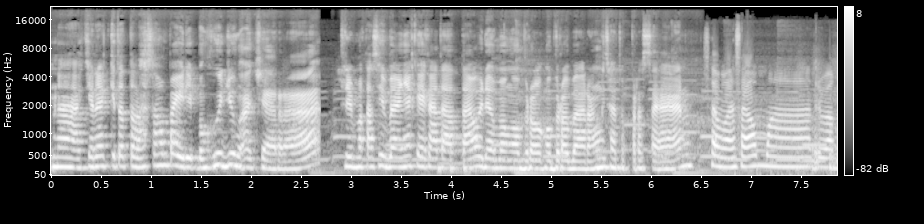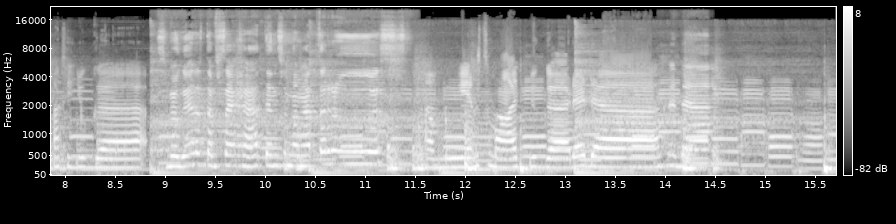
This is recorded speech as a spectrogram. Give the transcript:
Nah, akhirnya kita telah sampai di penghujung acara. Terima kasih banyak ya Kak Tata udah mau ngobrol-ngobrol bareng di satu persen. Sama-sama, terima kasih juga. Semoga tetap sehat dan semangat terus. Amin, semangat juga. Dadah. Dadah.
